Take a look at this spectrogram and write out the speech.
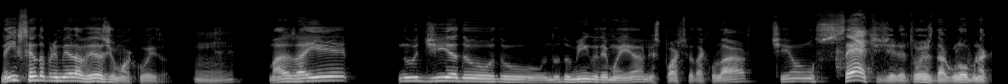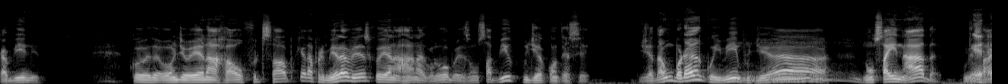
Nem sendo a primeira vez de uma coisa. Uhum. Mas aí, no dia do, do no domingo de manhã, no Esporte Espetacular, tinham sete diretores da Globo na cabine, onde eu ia narrar o futsal, porque era a primeira vez que eu ia narrar na Globo, eles não sabiam o que podia acontecer. Podia dar um branco em mim, podia Hum. não sair nada, começar a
